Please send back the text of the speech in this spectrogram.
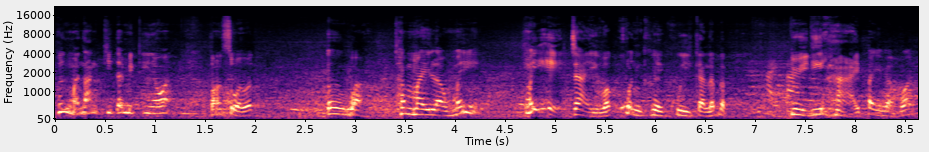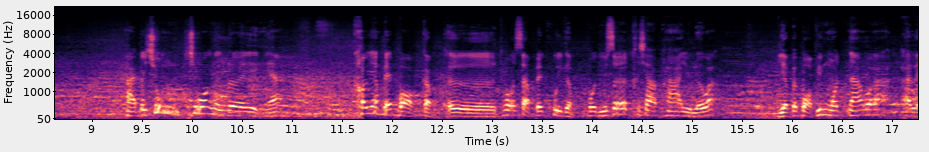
เพิ่งมานั่งคิดได้เมื่อกี้นะว่า ตอนสวยว่า เออว่ะทำไมเราไม่ไม่เอะใจว่าคนเคยคุยกันแล้วแบบหายไปอยู่ดีๆหายไปแบบว่า หายไปช่วงช่วงหนึ่งเลยอย่างเงี้ยเขายังไปบอกกับเออโทรศัพท์ไปคุยกับโปรดิวเซอร์คชาภาอยู่เลยว่า อย่าไปบอกพี่มดนะว่าอะไร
